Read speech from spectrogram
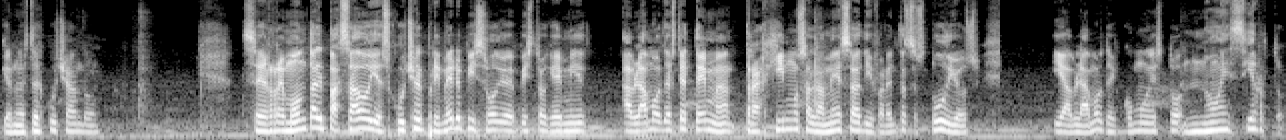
que nos está escuchando, se remonta al pasado y escucha el primer episodio de Pisto Gaming hablamos de este tema, trajimos a la mesa diferentes estudios y hablamos de cómo esto no es cierto.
